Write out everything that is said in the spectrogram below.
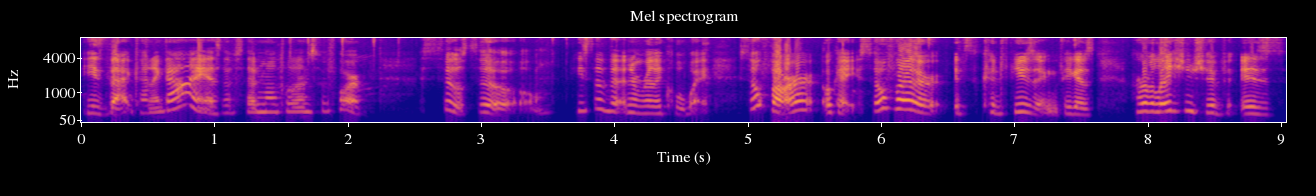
He's that kind of guy, as I've said multiple times before. So, so, he said that in a really cool way. So far, okay, so far it's confusing because her relationship is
